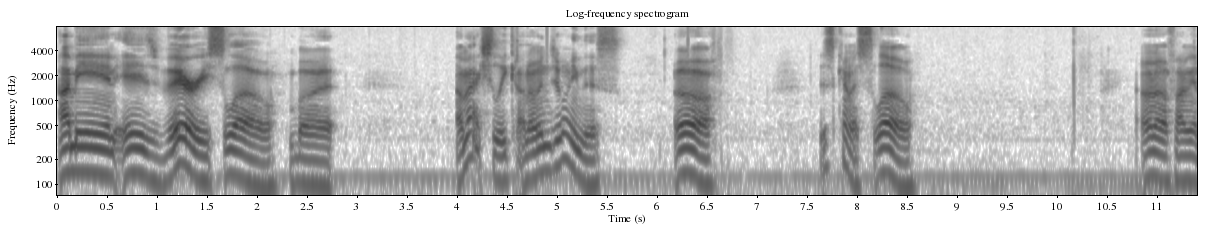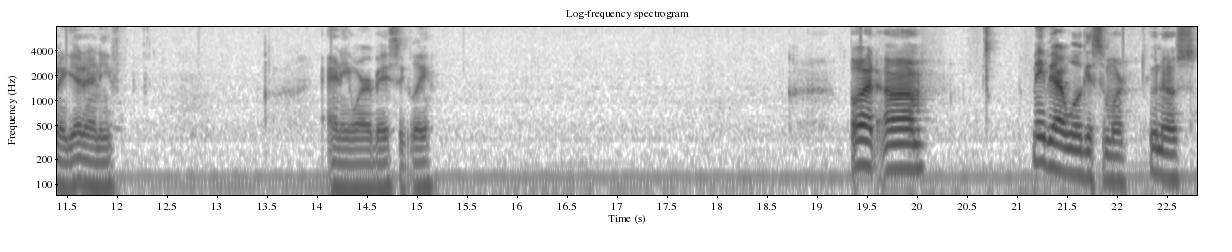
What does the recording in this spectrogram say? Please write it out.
I mean, it is very slow, but I'm actually kind of enjoying this. Oh, this is kind of slow. I don't know if I'm going to get any anywhere, basically. But, um, maybe I will get some more. Who knows?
